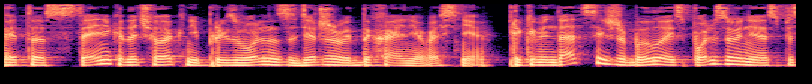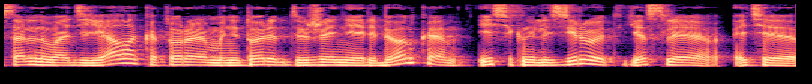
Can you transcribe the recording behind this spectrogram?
Это состояние, когда человек непроизвольно задерживает дыхание во сне. Рекомендацией же было использование специального одеяла, которое мониторит движение ребенка и сигнализирует, если эти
